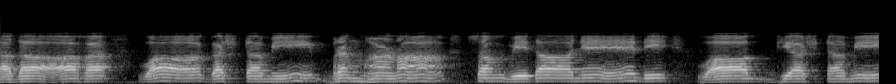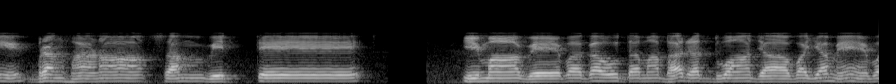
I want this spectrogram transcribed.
तदाह वागष्टमी ब्रह्मणा संविधानेदि वाग्ध्यष्टमी ब्रह्मणा संवित्ते इमा वेव गौतमभरद्वाजा वयमेव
